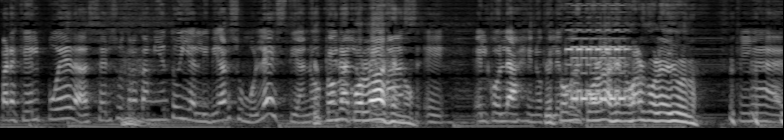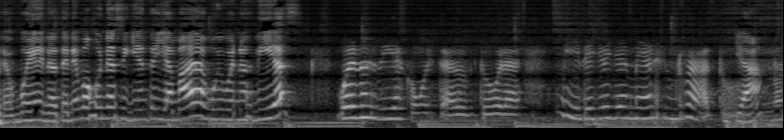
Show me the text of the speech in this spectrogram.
para que él pueda hacer su tratamiento y aliviar su molestia, ¿no? Que tome colágeno. Eh, el colágeno que, que tome colágeno, algo le ayuda. Claro, bueno, tenemos una siguiente llamada. Muy buenos días. Buenos días, ¿cómo está, doctora? Mire, yo llamé hace un rato. ¿Ya? No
